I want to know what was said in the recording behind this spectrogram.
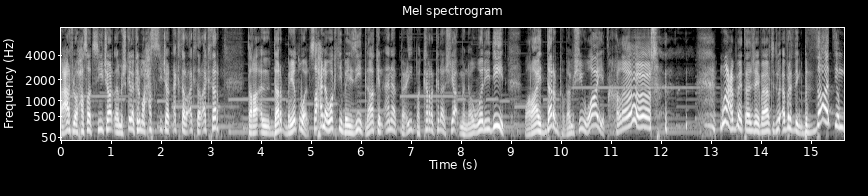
أعرف لو حصلت sea chart المشكلة كل ما أحصل sea chart أكثر وأكثر أكثر ترى الدرب بيطول. صح أنا وقتي بيزيد لكن أنا بعيد بكرر كل الاشياء من أول جديد. وراي الدرب بمشي وايد. خلاص. ما حبيت هالشيء ف have to do بالذات يوم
